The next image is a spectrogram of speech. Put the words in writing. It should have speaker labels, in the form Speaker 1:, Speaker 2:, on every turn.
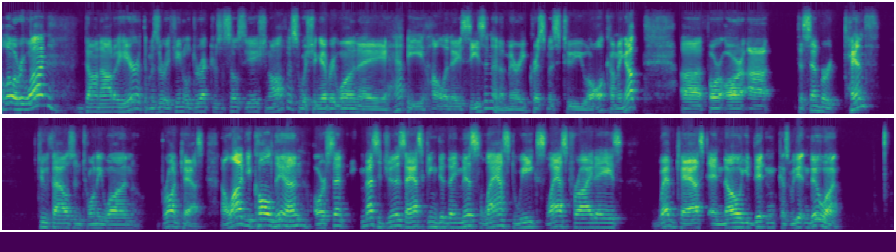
Speaker 1: Hello, everyone. Don Otto here at the Missouri Funeral Directors Association office, wishing everyone a happy holiday season and a Merry Christmas to you all coming up uh, for our uh, December 10th, 2021 broadcast. Now, a lot of you called in or sent messages asking, did they miss last week's, last Friday's webcast? And no, you didn't because we didn't do one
